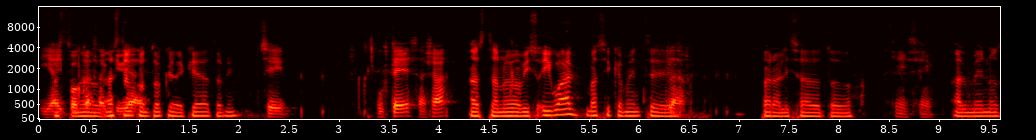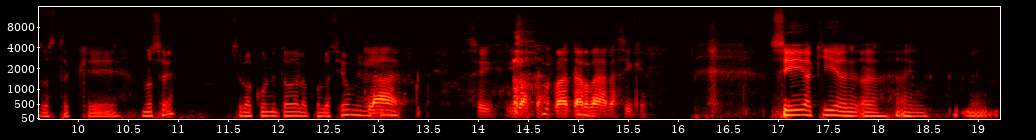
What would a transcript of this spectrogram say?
y hay Hasta pocas nuevo- hasta actividades. con toque de queda también. Sí. ¿Ustedes allá? Hasta nuevo aviso. Igual, básicamente Claro. paralizado todo. Sí, sí. Al menos hasta que, no sé, se vacune toda la población. me imagino. Claro. Sí, y va a, ta- va a tardar, así que. Sí, aquí a- a- en, en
